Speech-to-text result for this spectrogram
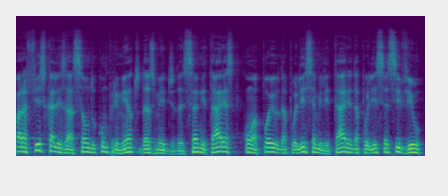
para fiscalização do cumprimento das medidas sanitárias com apoio da Polícia Militar e da Polícia Civil.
